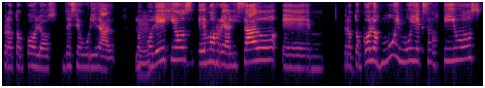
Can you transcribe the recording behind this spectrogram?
protocolos de seguridad. Los mm. colegios hemos realizado eh, protocolos muy, muy exhaustivos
